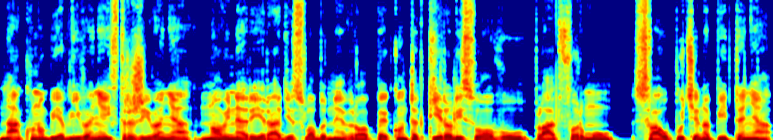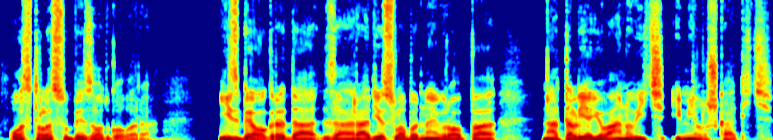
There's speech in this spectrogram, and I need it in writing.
Nakon objavljivanja istraživanja, novinari Radio Slobodne Evrope kontaktirali su ovu platformu, sva upućena pitanja ostala su bez odgovora. Iz Beograda za Radio Slobodna Evropa Natalija Jovanović i Miloš Katić.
